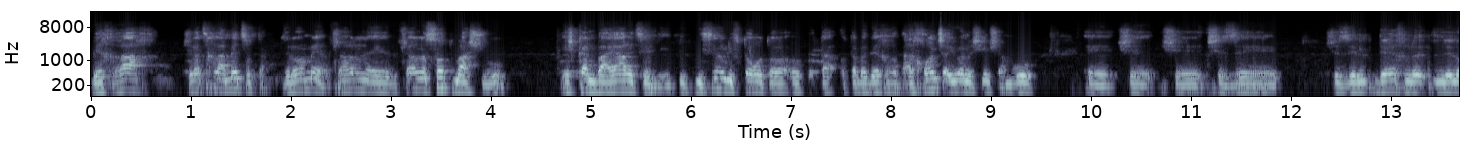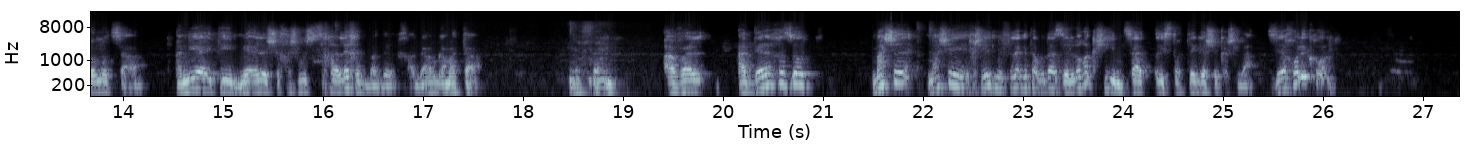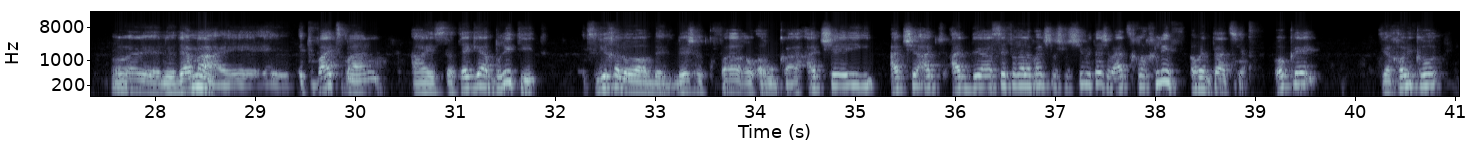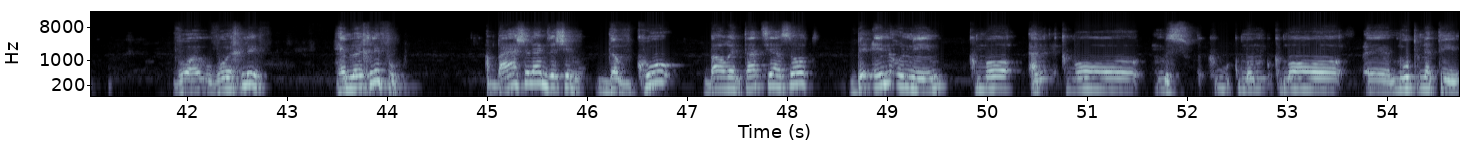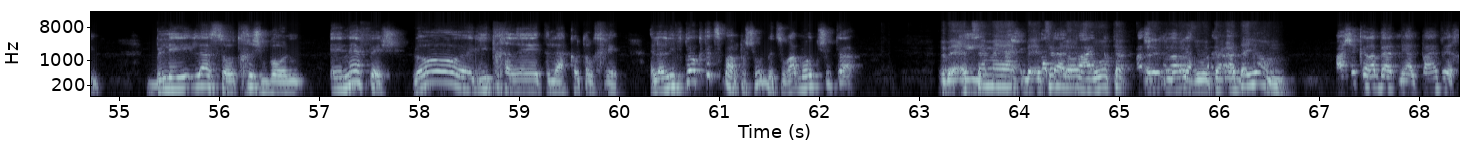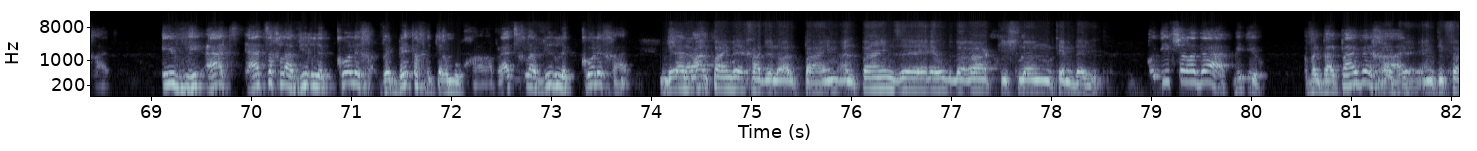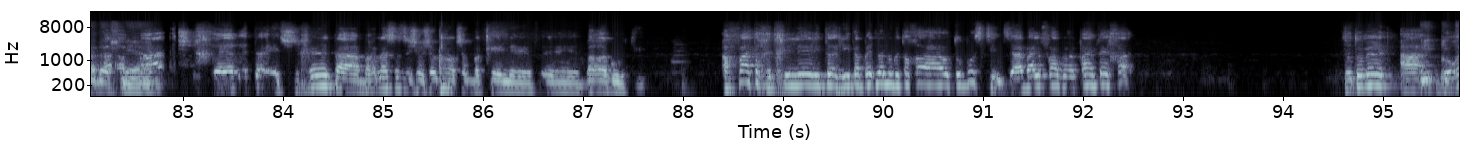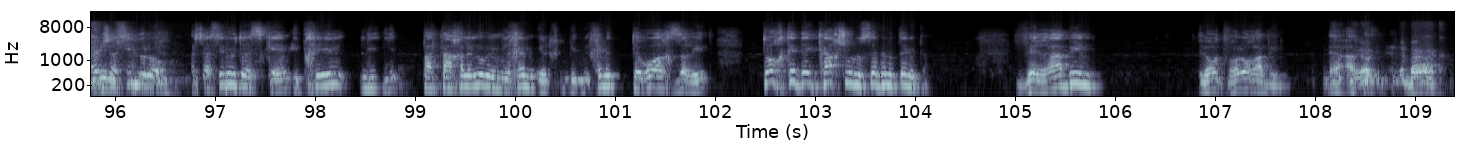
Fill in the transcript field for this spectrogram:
בהכרח שלא צריך לאמץ אותה, זה לא אומר. אפשר, אפשר לנסות משהו, יש כאן בעיה רצינית, ניסינו לפתור אותו, אותה, אותה בדרך הזאת. נכון שהיו אנשים שאמרו אה, ש, ש, שזה, שזה דרך ללא מוצא. אני הייתי מאלה שחשבו שצריך ללכת בדרך, אגב, גם אתה. נכון. אבל הדרך הזאת מה, ש, מה שהכשיל את מפלגת העבודה זה לא רק שהיא אימצה אסטרטגיה שכשלה, זה יכול לקרות. אני יודע מה, אה, אה, את ויצמן, האסטרטגיה הבריטית הצליחה לו הרבה, במשך תקופה ארוכה, עד, שהיא, עד, שעד, עד הספר הלבן של 39, והיה צריך להחליף אוריינטציה. אוקיי, זה יכול לקרות. והוא, והוא החליף. הם לא החליפו. הבעיה שלהם זה שהם דבקו באוריינטציה הזאת באין אונים, כמו, כמו, כמו, כמו אה, מופנטים, בלי לעשות חשבון אה, נפש, לא להתחרט, להכות על חטא, אלא לבדוק את עצמם פשוט בצורה מאוד פשוטה. ובעצם בעצם לא עזבו אותה, לא אותה עד היום. מה שקרה מ-2001, היה, צריך להעביר לכל אחד, ובטח יותר מאוחר, אבל היה צריך להעביר לכל אחד. למה 2001 ולא 2000? 2000 זה אהוד ברק, כישלון קמפ דיוויד. עוד אי אפשר לדעת, בדיוק. אבל ב-2001, אוקיי, אינתיפאדה השנייה. שחרר את הברנס הזה שיושב לנו עכשיו בכלא, אה, ברגותי. הפת"ח התחיל להתאבד לנו בתוך האוטובוסים, זה היה ב-2001. זאת אומרת, הגורם שעשינו לו, שעשינו איתו הסכם, התחיל, פתח עלינו במלחמת טרור אכזרית, תוך כדי כך שהוא נושא ונותן איתה. ורבין, לא, כבר לא רבין, ברק.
